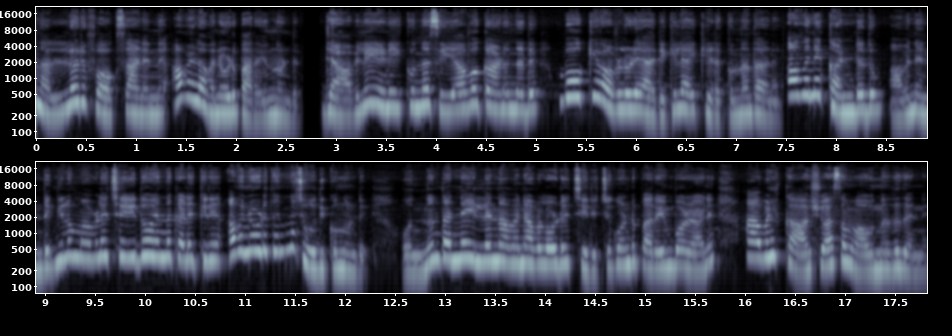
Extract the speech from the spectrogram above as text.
നല്ലൊരു ഫോക്സ് ആണെന്ന് അവൾ അവനോട് പറയുന്നുണ്ട്. രാവിലെ എണീക്കുന്ന സിയാവോ കാണുന്നത് ബോക്കിയോ അവളുടെ അരികിലായി കിടക്കുന്നതാണ്. അവനെ കണ്ടതും അവൻ എന്തെങ്കിലും അവളെ ചെയ്തോ എന്ന കണക്കിന് അവനോട് തന്നെ ചോദിക്കുന്നുണ്ട്. ഒന്നും തന്നെ ഇല്ലെന്ന് അവൻ അവളോട് ചിരിച്ചുകൊണ്ട് പറയുമ്പോഴാണ് അവൾക്ക് ആശ്വാസമാവുന്നത് തന്നെ.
